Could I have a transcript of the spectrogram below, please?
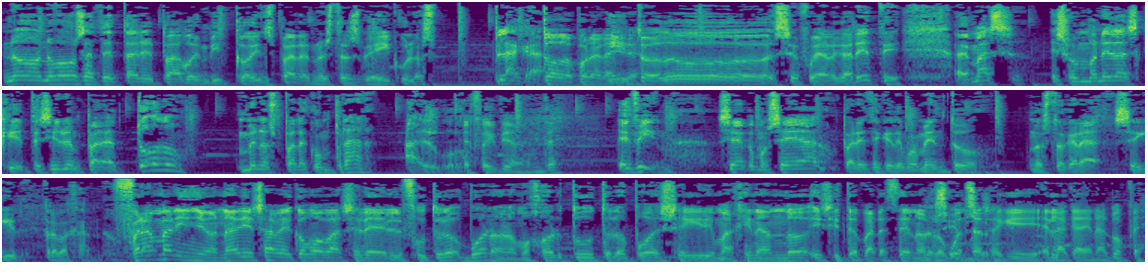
no, no vamos a aceptar el pago en bitcoins para nuestros vehículos. Placa. Todo por el aire. Y todo se fue al garete. Además, son monedas que te sirven para todo menos para comprar algo. Efectivamente. En fin, sea como sea, parece que de momento nos tocará seguir trabajando. Fran Mariño, nadie sabe cómo va a ser el futuro. Bueno, a lo mejor tú te lo puedes seguir imaginando y si te parece nos Lo lo, cuentas aquí en la cadena COPE.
